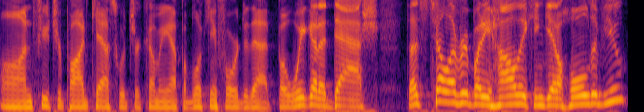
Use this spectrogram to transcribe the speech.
on future podcasts, which are coming up. I'm looking forward to that. But we got a dash. Let's tell everybody how they can get a hold of you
